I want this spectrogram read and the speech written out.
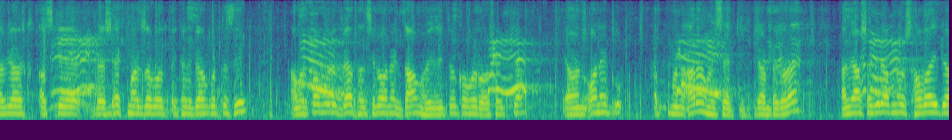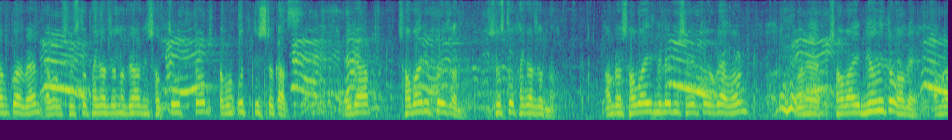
আমি আজকে বেশ এক মাস যাবৎ এখানে ব্যায়াম করতেছি। আমার কোমরে ব্যথা ছিল, অনেক জাম হয়ে যেত কোমর রসাইটা এখন অনেক মানে আরাম হয়েছে আর কি ব্যায়ামটা করা আমি আশা করি আপনারা সবাই ব্যায়াম করবেন এবং সুস্থ থাকার জন্য ব্যায়ামই সবচেয়ে উত্তম এবং উৎকৃষ্ট কাজ। এটা সবারই প্রয়োজন, সুস্থ থাকার জন্য। আমরা সবাই মিলেমিশে করব এবং মানে সবাই নিয়মিতভাবে আমরা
